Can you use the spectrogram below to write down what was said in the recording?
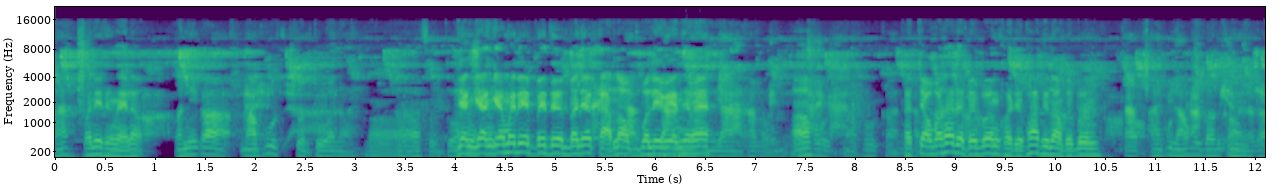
อะวันนี้ถึงไหนแล้ววันนี้ก็มาพูดส่วนตัวหน่อยอ๋อส่วนตัวยังยังยังไม่ได้ไปเดินบรรยากาศรอบบริเวณใช่ไหม ยังยังครับผมอ๋อมาพูดมาพูดก่อนถ้าเจ้าว่าถ้าเดี๋ยวไปเบิ้งขอเดี๋ยวพาพี่น้องไปเบิ้งครับให้พี่น้องไปเบิ้งก่อนแล้วก็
